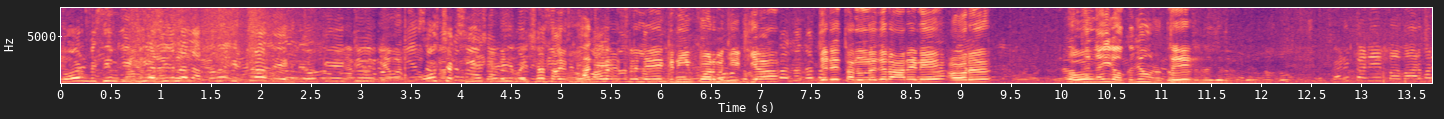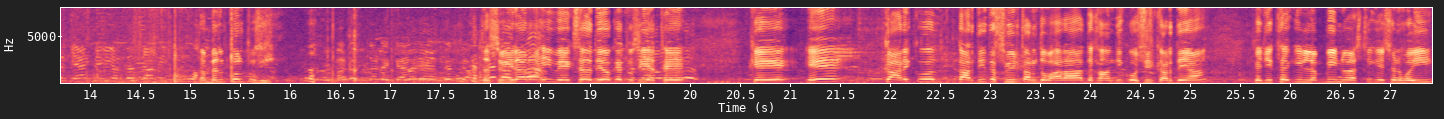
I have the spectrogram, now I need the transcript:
ਤੋਰ ਮਿਸਿੰਗ ਜਿਹੜੀ ਅਸੀਂ ਇਹਨਾਂ ਹਾਲਾਤਾਂ ਨੂੰ ਕਿਸ ਤਰ੍ਹਾਂ ਦੇਖਦੇ ਹੋ ਕਿ ਇੱਕ ਉਹ ਸ਼ਖਸੀਅਤ ਜਿਹੜੀ ਹਮੇਸ਼ਾ ਸੱਚ ਦੀ ਹਾਂਜੀ ਇਸ ਵੇਲੇ ਗਨੀਵ ਕੌਰ ਮਜੀਠੀਆ ਜਿਹੜੇ ਤੁਹਾਨੂੰ ਨਜ਼ਰ ਆ ਰਹੇ ਨੇ ਔਰ ਉਹ ਨਹੀਂ ਰੁਕ ਜਾ ਹੁਣ ਦੋ ਤੇ- ਮਿੰਟ ਨਜ਼ਰ ਤਾਂ ਬਿਲਕੁਲ ਤੁਸੀਂ ਤਸਵੀਰਾਂ ਰਾਹੀਂ ਵੇਖ ਸਕਦੇ ਹੋ ਕਿ ਤੁਸੀਂ ਇੱਥੇ ਕਿ ਇਹ ਘਰ ਇੱਕ ਘਰ ਦੀ ਤਸਵੀਰ ਤੁਹਾਨੂੰ ਦੁਬਾਰਾ ਦਿਖਾਉਣ ਦੀ ਕੋਸ਼ਿਸ਼ ਕਰਦੇ ਹਾਂ ਕਿ ਜਿੱਥੇ ਕਿ ਲੰਬੀ ਇਨਵੈਸਟੀਗੇਸ਼ਨ ਹੋਈ,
